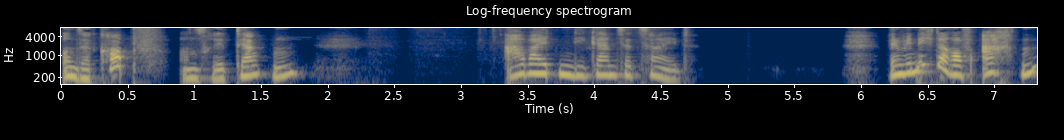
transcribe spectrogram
unser Kopf, unsere Gedanken arbeiten die ganze Zeit. Wenn wir nicht darauf achten,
